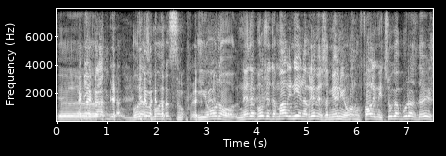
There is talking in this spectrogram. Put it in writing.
E, buraz moj, to super. i ono, ne daj Bože da mali nije na vrijeme zamijenio ono, fali mi cuga, buraz, da vidiš,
